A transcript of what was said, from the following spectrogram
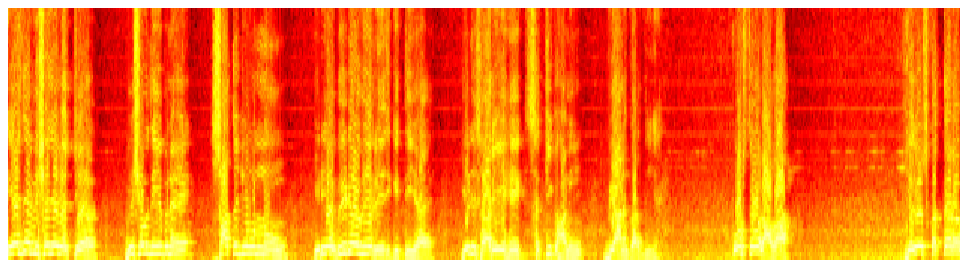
ਇਸ ਦੇ ਵਿਸ਼ੇ ਦੇ ਵਿੱਚ ਵਿਸ਼ਵਦੀਪ ਨੇ 7 ਜੂਨ ਨੂੰ ਜਿਹੜੀ ਇਹ ਵੀਡੀਓ ਵੀ ਰਿਲੀਜ਼ ਕੀਤੀ ਹੈ, ਜਿਹੜੀ ਸਾਰੀ ਇਹ ਸੱਚੀ ਕਹਾਣੀ ਬਿਆਨ ਕਰਦੀ ਹੈ। ਉਸ ਤੋਂ ਇਲਾਵਾ ਜਦੋਂ ਸਕੱਤਰ,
